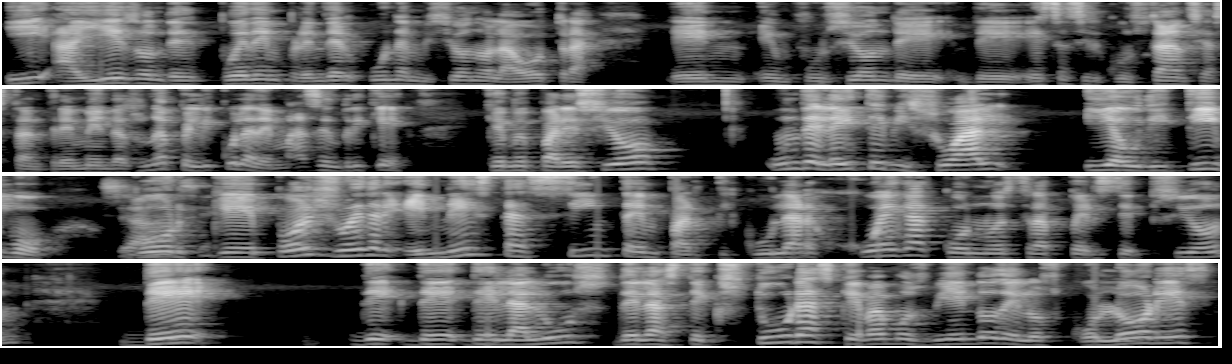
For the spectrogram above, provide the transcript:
y ahí es donde puede emprender una misión o la otra en, función de, de, estas circunstancias tan tremendas. Una película además, Enrique, que me pareció un deleite visual y auditivo, porque Paul Schroeder en esta cinta en particular juega con nuestra percepción de, de, de, la luz, de las texturas que vamos viendo, de los colores,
